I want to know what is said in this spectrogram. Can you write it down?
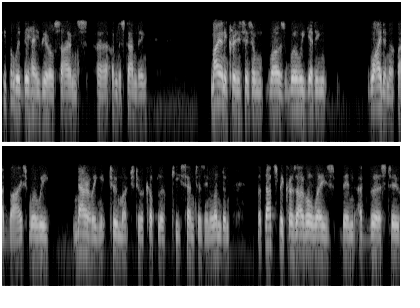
people with behavioral science uh, understanding. My only criticism was were we getting wide enough advice? Were we narrowing it too much to a couple of key centres in London. But that's because I've always been adverse to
